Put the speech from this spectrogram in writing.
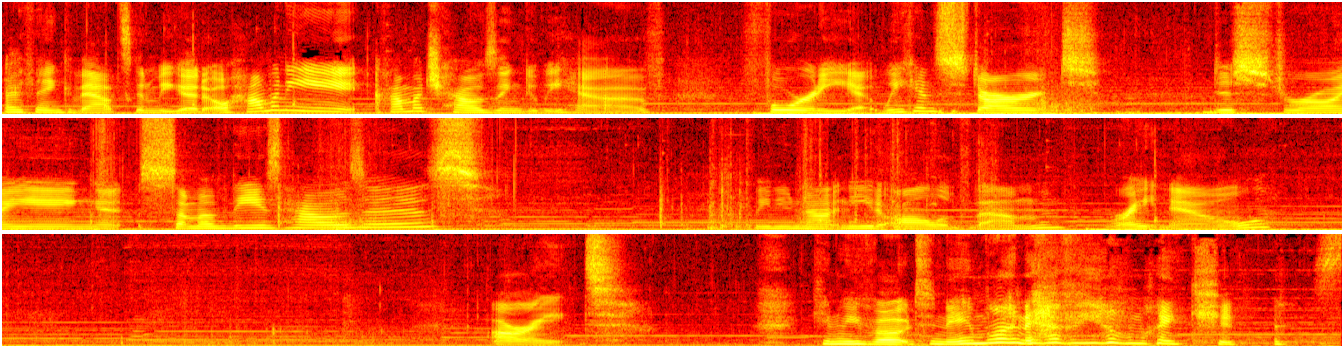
I think that's gonna be good. Oh, how many, how much housing do we have? 40. We can start destroying some of these houses. We do not need all of them right now. Alright. Can we vote to name one Evie? Oh my goodness.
